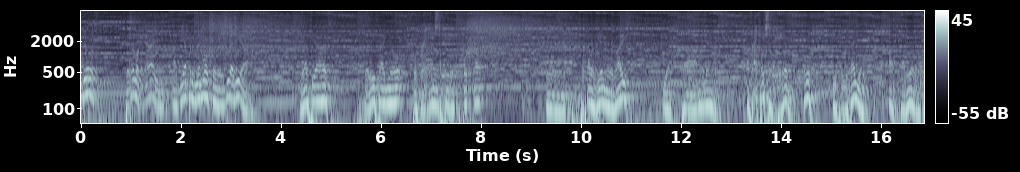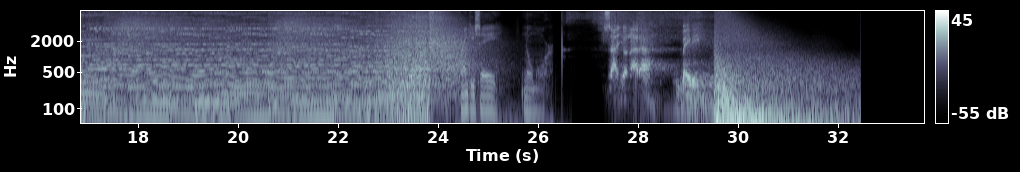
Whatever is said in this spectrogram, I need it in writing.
pero lo que hay, aquí aprendemos con el día a día. Gracias, feliz año, por mañana sí. hacemos podcast. Eh, pasaros bien, no vais y hasta mañana. Hasta la próxima, perdón. Y feliz año. Hasta luego. say no more. Sayonara, baby.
